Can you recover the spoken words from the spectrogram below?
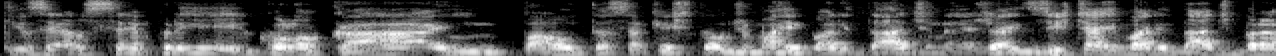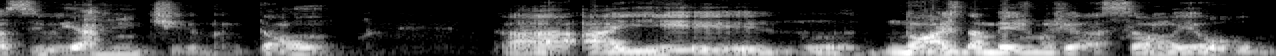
quiseram sempre colocar em pauta essa questão de uma rivalidade, né? Já existe a rivalidade Brasil e Argentina. Então, aí, nós da mesma geração, eu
